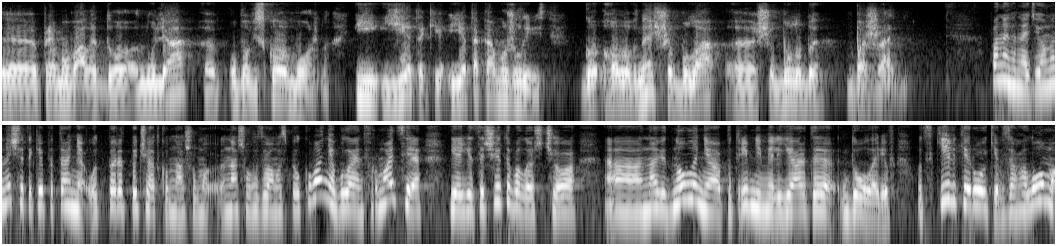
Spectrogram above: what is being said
е, прямували до нуля, е, обов'язково можна. І є такі, є така можливість. Го- Головне, щоб була, е, щоб було би бажання. Пане Геннадію, у мене ще таке питання. От перед початком нашому, нашого з вами спілкування була інформація, я її зачитувала, що е, на відновлення потрібні мільярди доларів. От скільки років загалом е,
